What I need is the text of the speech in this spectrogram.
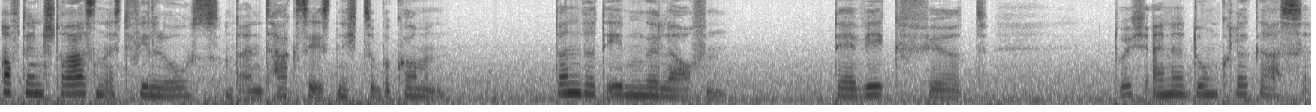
Auf den Straßen ist viel los und ein Taxi ist nicht zu bekommen. Dann wird eben gelaufen. Der Weg führt durch eine dunkle Gasse.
